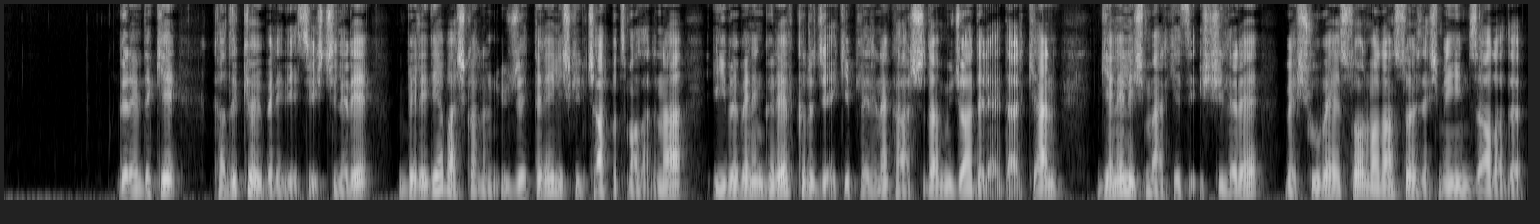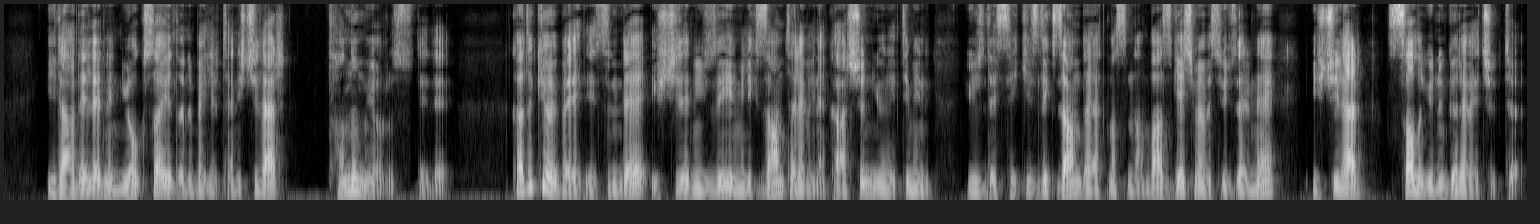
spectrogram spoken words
Grevdeki Kadıköy Belediyesi işçileri belediye başkanının ücretlere ilişkin çarpıtmalarına İBB'nin grev kırıcı ekiplerine karşı da mücadele ederken Genel İş Merkezi işçilere ve şubeye sormadan sözleşmeyi imzaladı. İradelerinin yok sayıldığını belirten işçiler tanımıyoruz dedi. Kadıköy Belediyesi'nde işçilerin %20'lik zam talebine karşın yönetimin %8'lik zam dayatmasından vazgeçmemesi üzerine işçiler salı günü greve çıktı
